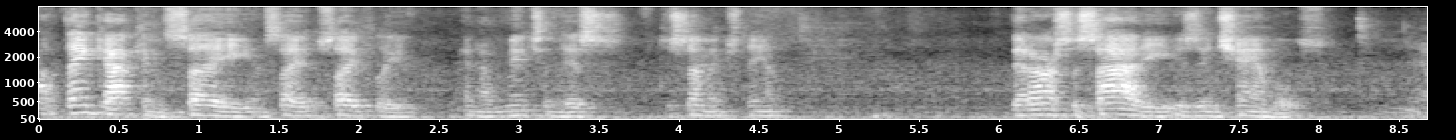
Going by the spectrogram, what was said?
I think I can say, and say it safely, and I've mentioned this to some extent, that our society is in shambles. Yeah.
